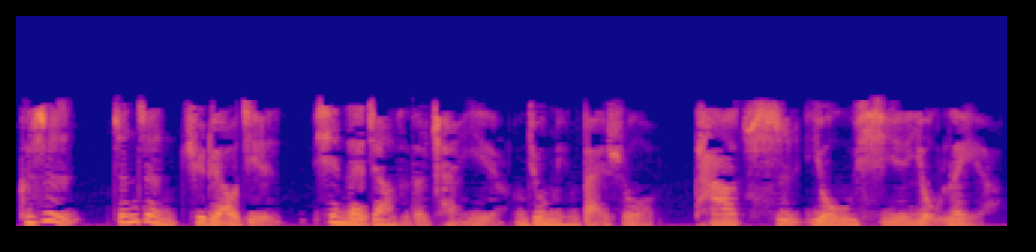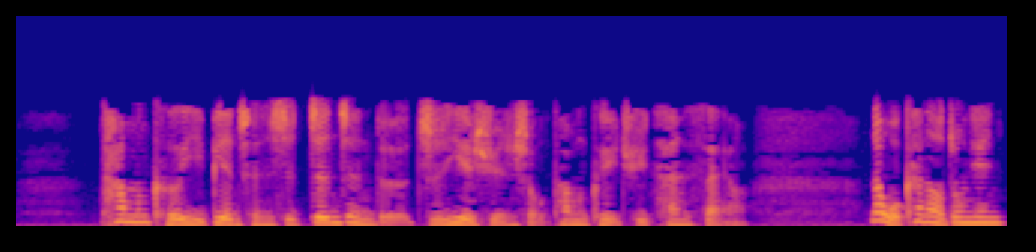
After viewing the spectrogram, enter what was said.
可是。真正去了解现在这样子的产业，你就明白说，它是有血有泪啊。他们可以变成是真正的职业选手，他们可以去参赛啊。那我看到中间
